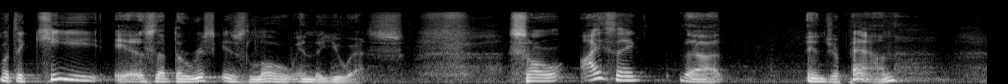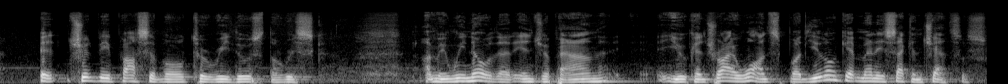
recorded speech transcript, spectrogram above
but the key is that the risk is low in the U.S. So I think that in Japan, it should be possible to reduce the risk. I mean, we know that in Japan, you can try once, but you don't get many second chances.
